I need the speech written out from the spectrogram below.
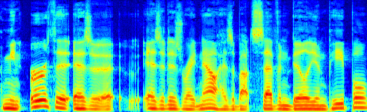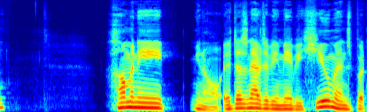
I mean, Earth as a as it is right now has about seven billion people. How many? You know, it doesn't have to be maybe humans, but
